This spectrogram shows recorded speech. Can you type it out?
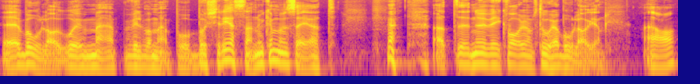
eh, bolag och med, vill vara med på börsresan. Nu kan man säga att, att eh, nu är vi kvar i de stora bolagen. Ja,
